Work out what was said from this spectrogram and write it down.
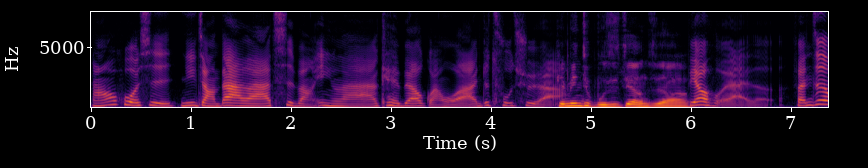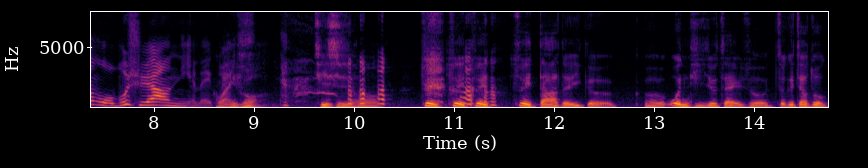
然后或是你长大啦，翅膀硬啦，可以不要管我啊，你就出去啊。偏偏就不是这样子啊！不要回来了，反正我不需要你也没关系。没错，其实哦，最最最最大的一个呃问题就在于说，这个叫做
